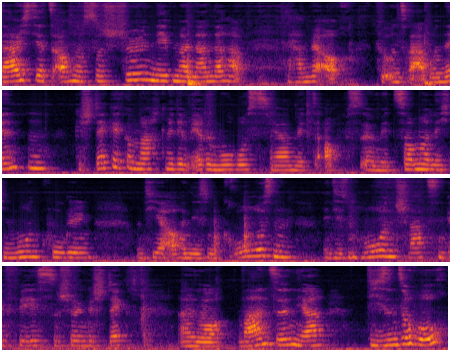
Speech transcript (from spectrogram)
da ich es jetzt auch noch so schön nebeneinander habe, da haben wir auch für unsere Abonnenten Gestecke gemacht mit dem Eremurus, ja, mit, auch äh, mit sommerlichen Mondkugeln und hier auch in diesem großen, in diesem hohen schwarzen Gefäß so schön gesteckt. Also Wahnsinn, ja. Die sind so hoch,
